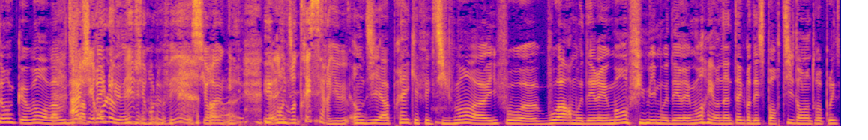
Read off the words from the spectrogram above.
Donc bon, on va vous dire. Ah, j'ai relevé, que... j'ai relevé sur un, Et un on livre dit, très sérieux. On dit après qu'effectivement euh, il faut euh, boire modérément, fumer modérément et on intègre des sportifs dans l'entreprise.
